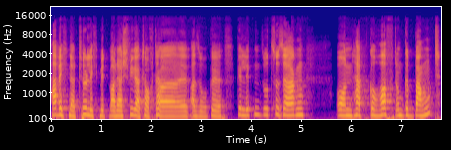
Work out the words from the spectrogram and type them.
habe ich natürlich mit meiner Schwiegertochter äh, also ge, gelitten sozusagen und habe gehofft und gebangt.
